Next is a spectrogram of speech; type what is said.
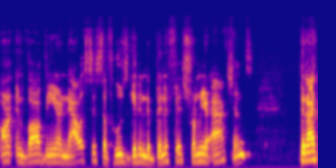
aren't involved in your analysis of who's getting the benefits from your actions, then I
